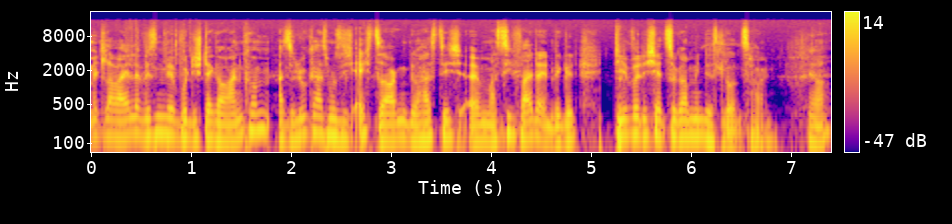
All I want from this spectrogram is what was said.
mittlerweile wissen wir, wo die Stecker rankommen. Also Lukas, muss ich echt sagen, du hast dich äh, massiv weiterentwickelt. Dir würde ich jetzt sogar Mindestlohn zahlen. Ja.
